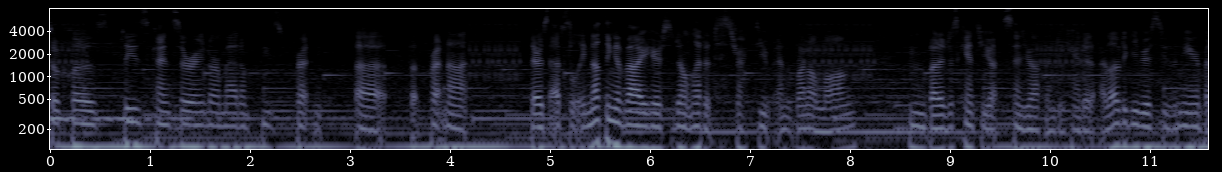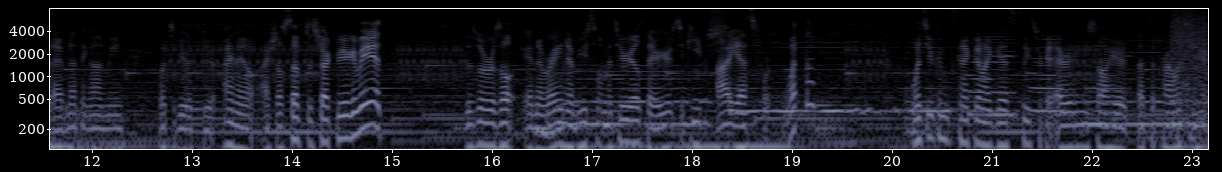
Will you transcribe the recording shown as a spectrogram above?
still closed. Please, kind sir and or madam, please fret, uh, but fret not. There's absolutely nothing of value here, so don't let it distract you and run along. Hmm, but I just can't send you off empty-handed. I'd love to give you a souvenir, but I have nothing on me. What to do, what to do. I know. I shall self-destruct for your convenience. This will result in a rain of useful materials. They are yours to keep. Ah, yes, for... What the Once you can connect to my gifts, please forget everything you saw here. That's a promise hear.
